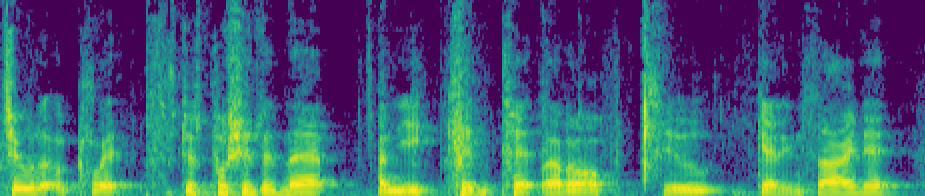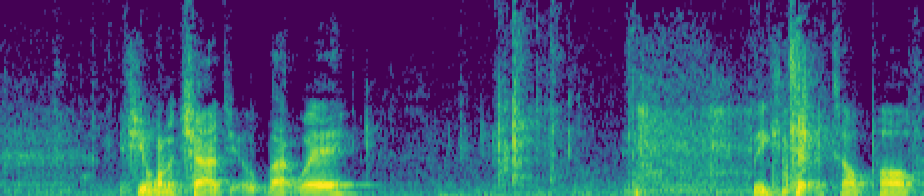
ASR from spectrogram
two little clips, just pushes in there and you can take that off to get inside it. If you want to charge it up that way, you can take the top off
